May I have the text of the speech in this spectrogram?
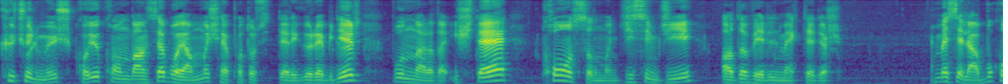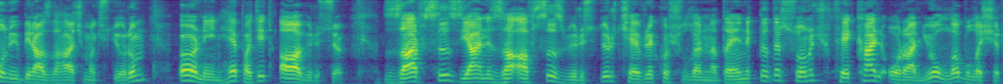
küçülmüş, koyu kondanse boyanmış hepatositleri görebilir. Bunlara da işte Consulman cisimciği adı verilmektedir. Mesela bu konuyu biraz daha açmak istiyorum. Örneğin hepatit A virüsü. Zarfsız yani zaafsız virüstür. Çevre koşullarına dayanıklıdır. Sonuç fekal oral yolla bulaşır.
